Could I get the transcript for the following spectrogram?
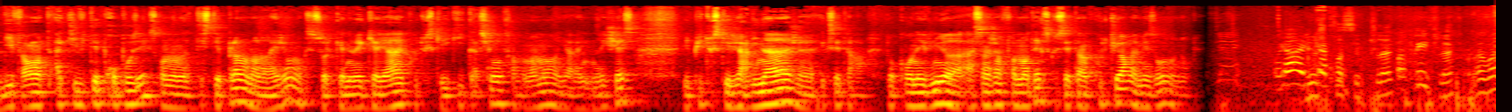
différentes activités proposées, parce qu'on en a testé plein dans la région, que ce soit le canoë-kayak ou tout ce qui est équitation, enfin vraiment il y a une richesse, et puis tout ce qui est jardinage, etc. Donc on est venu à Saint-Jean-Fondamental parce que c'était un coup de cœur la maison. Je crois que c'est claque. claque. Ouais, ouais,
